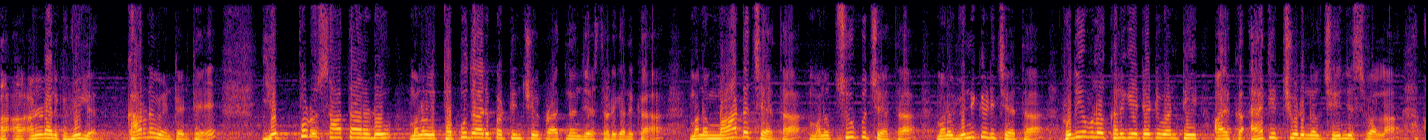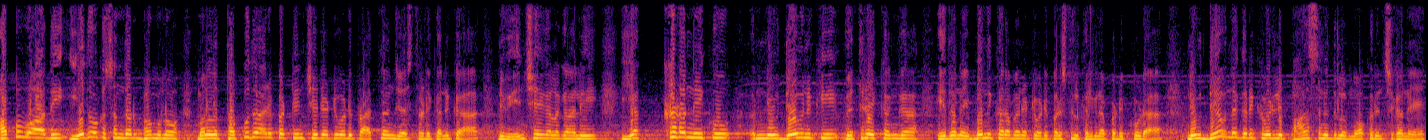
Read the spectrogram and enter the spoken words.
అనడానికి వీల్లేదు. కారణం ఏంటంటే ఎప్పుడు సాతానుడు మనల్ని తప్పుదారి పట్టించే ప్రయత్నం చేస్తాడు కనుక మన మాట చేత మన చూపు చేత మన వినికిడి చేత హృదయంలో కలిగేటటువంటి ఆ యొక్క యాటిట్యూడనల్ చేంజెస్ వల్ల అపవాది ఏదో ఒక సందర్భంలో మనల్ని తప్పుదారి పట్టించేటటువంటి ప్రయత్నం చేస్తాడు కనుక నువ్వేం చేయగలగాలి? ఎక్కడ నీకు నువ్వు దేవునికి వ్యతిరేకంగా ఏదైనా ఇబ్బందికరమైనటువంటి పరిస్థితులు కలిగినప్పటికీ కూడా నువ్వు దేవుని దగ్గరికి వెళ్ళి పాదసన్నిధిలో మోకరించగానే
